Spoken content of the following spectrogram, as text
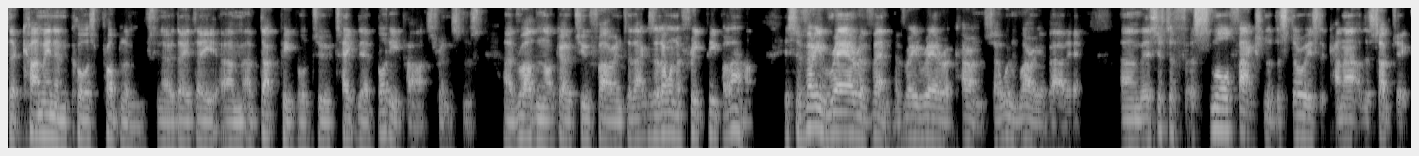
that come in and cause problems. You know, they, they um, abduct people to take their body parts, for instance. I'd rather not go too far into that because I don't want to freak people out. It's a very rare event, a very rare occurrence. So I wouldn't worry about it. Um, it's just a, a, small faction of the stories that come out of the subject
